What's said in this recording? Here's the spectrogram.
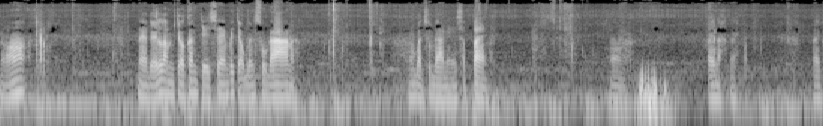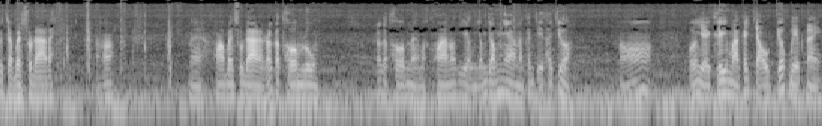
Đó. Nè, để lâm cho các anh chị xem cái chậu bên soda nè. Bên soda này sắp tàn. À. đây nè, đây đây có chậu ben soda đây. Đó. Nè hoa ben soda là rất là thơm luôn. Rất là thơm này mặt hoa nó dần giống giống nhau nè các anh chị thấy chưa? Đó. Bởi vậy khi mà cái chậu chớp bẹp này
